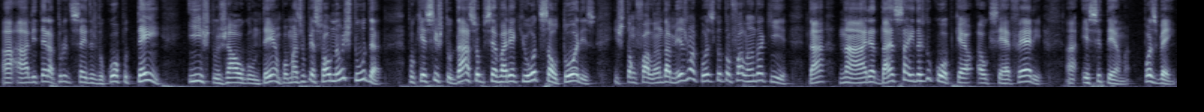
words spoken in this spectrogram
A, a literatura de saídas do corpo tem isto já há algum tempo, mas o pessoal não estuda. Porque se estudasse, observaria que outros autores estão falando a mesma coisa que eu estou falando aqui, tá? na área das saídas do corpo, que é ao que se refere a esse tema. Pois bem,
